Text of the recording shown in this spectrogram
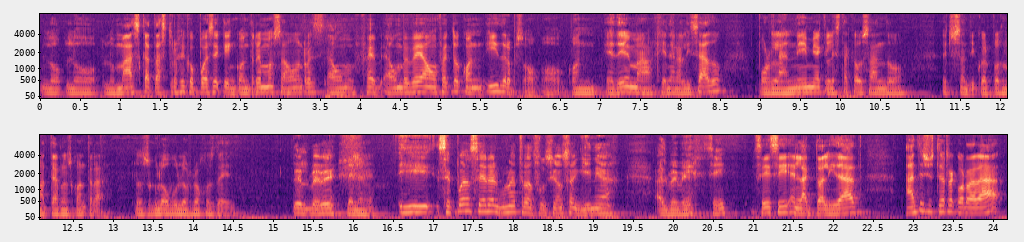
lo, lo, lo, más catastrófico puede ser que encontremos a un, a un, a un bebé, a un feto con hidrops o, o, con edema generalizado por la anemia que le está causando estos anticuerpos maternos contra los glóbulos rojos de él. Del bebé. Del bebé. ¿Y se puede hacer alguna transfusión sanguínea al bebé? Sí, sí, sí. En la actualidad, antes si usted recordará,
